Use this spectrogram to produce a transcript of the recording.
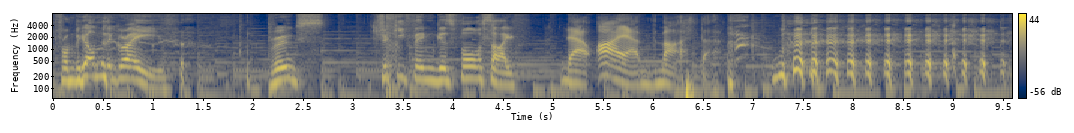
from beyond the grave. Bruce Tricky Fingers Forsyth. now I am the master.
